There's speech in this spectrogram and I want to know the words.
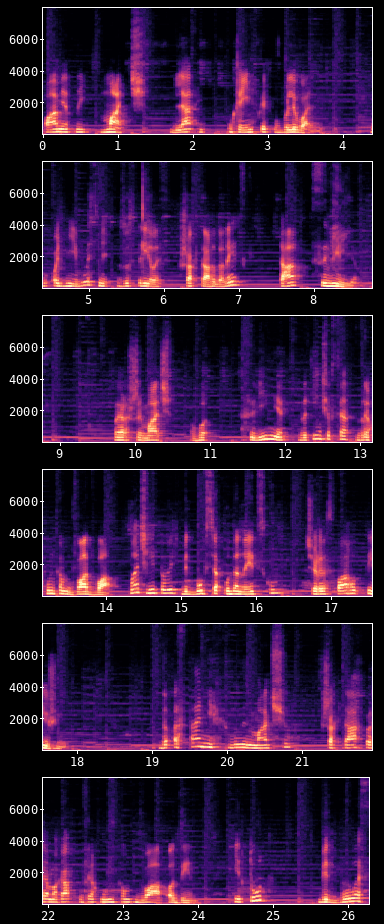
пам'ятний матч для українських вболівальників. В одній восьмій зустрілись Шахтар Донецьк та Севілья. Перший матч в Севіллі закінчився з рахунком 2-2. Матч відповідь відбувся у Донецьку через пару тижнів. До останніх хвилин матчу Шахтар перемагав з рахунком 2-1. І тут відбулась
